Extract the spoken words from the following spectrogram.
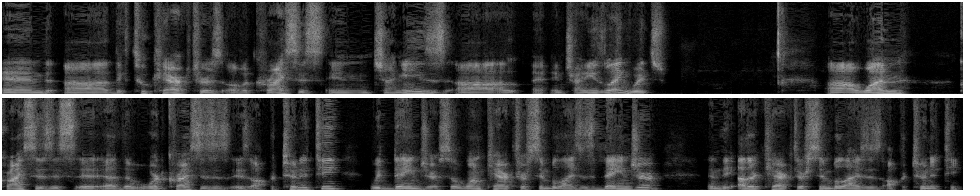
And uh, the two characters of a crisis in Chinese, uh, in Chinese language, uh, one crisis is, uh, uh, the word crisis is, is opportunity with danger. So one character symbolizes danger and the other character symbolizes opportunity.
